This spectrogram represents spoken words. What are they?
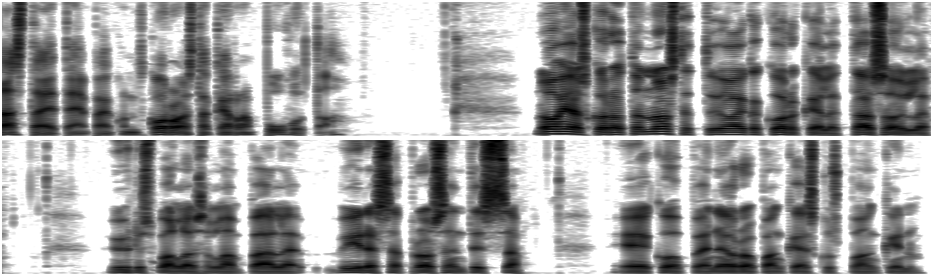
tästä eteenpäin, kun nyt koroista kerran puhutaan? No ohjauskorot on nostettu jo aika korkealle tasoille. Yhdysvalloissa ollaan päälle viidessä prosentissa. EKPn Euroopan keskuspankin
